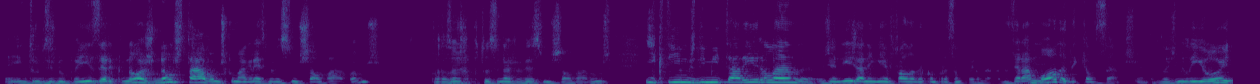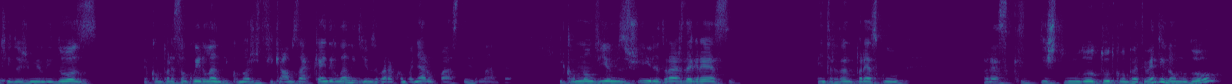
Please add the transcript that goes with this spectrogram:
introduzir no país era que nós não estávamos como a Grécia para ver se nos salvávamos, por razões reputacionais para ver se nos salvávamos, e que tínhamos de imitar a Irlanda. Hoje em dia já ninguém fala da comparação com a Irlanda, mas era a moda daqueles anos, entre 2008 e 2012, a comparação com a Irlanda, e como nós ficámos aquém da Irlanda e devíamos agora acompanhar o passo da Irlanda, e como não devíamos ir atrás da Grécia. Entretanto, parece que, o, parece que isto mudou tudo completamente, e não mudou,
